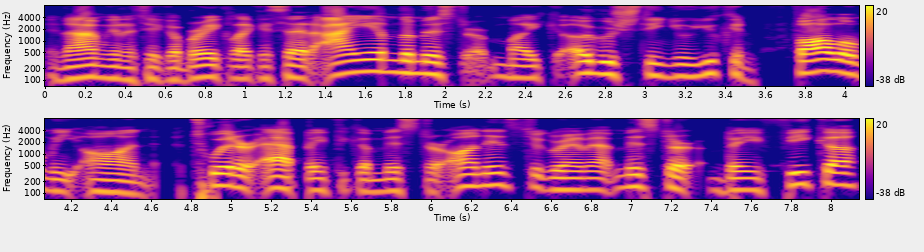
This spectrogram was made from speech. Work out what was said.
And I'm going to take a break. Like I said, I am the Mr. Mike Agustino. You can follow me on Twitter at Benfica Mister, on Instagram at Mr. Benfica.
